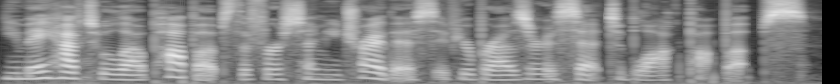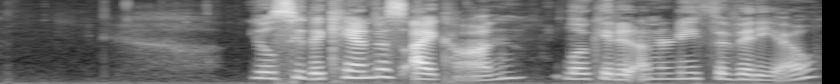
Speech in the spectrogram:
You may have to allow pop-ups the first time you try this if your browser is set to block pop-ups. You'll see the Canvas icon located underneath the video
